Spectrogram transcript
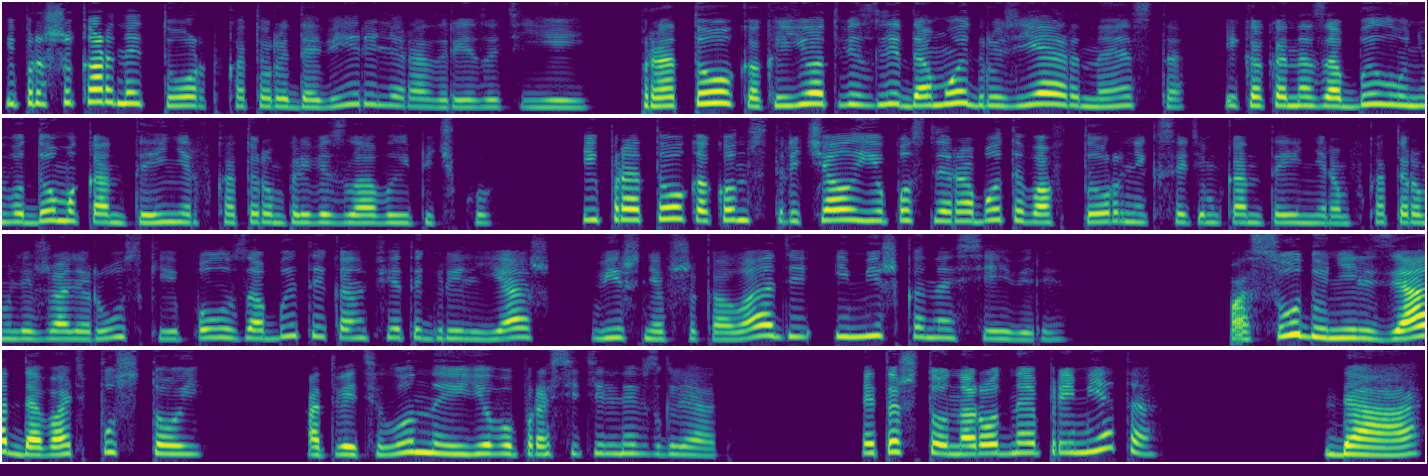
и про шикарный торт, который доверили разрезать ей. Про то, как ее отвезли домой друзья Эрнеста, и как она забыла у него дома контейнер, в котором привезла выпечку, и про то, как он встречал ее после работы во вторник с этим контейнером, в котором лежали русские полузабытые конфеты-грильяж, вишня в шоколаде и мишка на севере. «Посуду нельзя отдавать пустой», — ответил он на ее вопросительный взгляд. «Это что, народная примета?» «Да»,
